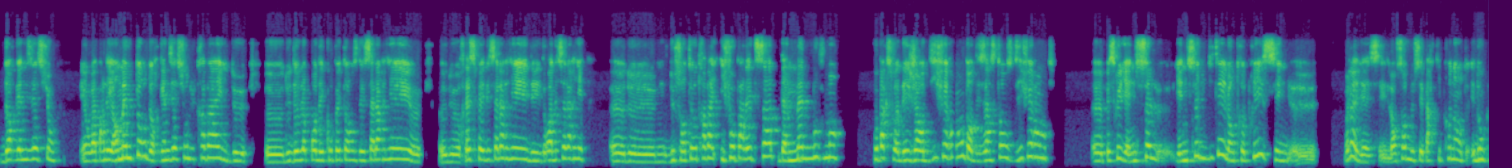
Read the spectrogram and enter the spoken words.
d'organisation. Et on va parler en même temps d'organisation du travail, de, euh, développement des compétences des salariés, euh, de respect des salariés, des droits des salariés, euh, de, santé au travail. Il faut parler de ça d'un même mouvement. Il ne faut pas que ce soit des gens différents dans des instances différentes. parce qu'il y a une seule, y a une seule unité. L'entreprise, c'est voilà, l'ensemble de ses parties prenantes. Et donc,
